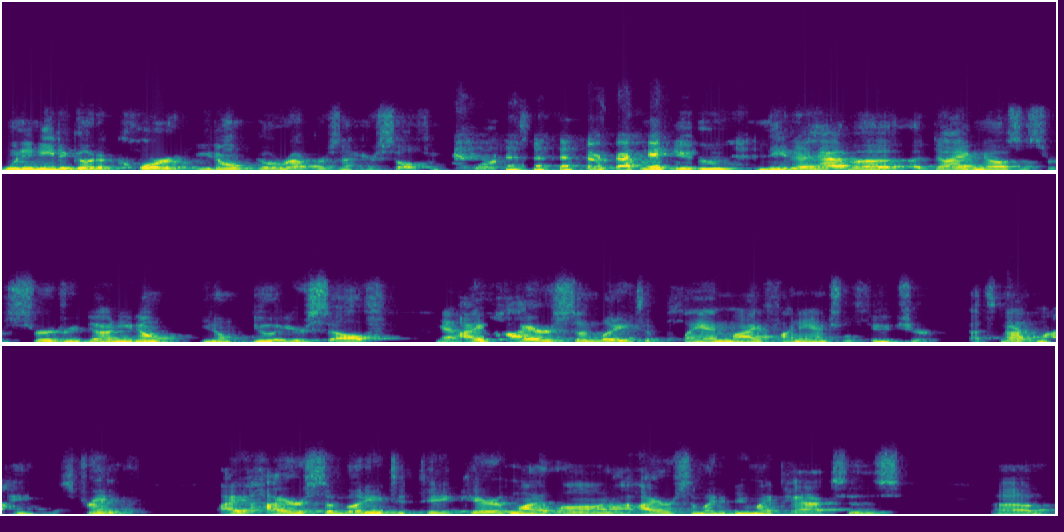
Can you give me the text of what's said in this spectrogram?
when you need to go to court, you don't go represent yourself in court. right. When you need to have a, a, diagnosis or surgery done, you don't you don't do it yourself. Yeah. I hire somebody to plan my financial future. That's not yeah. my strength. I hire somebody to take care of my lawn. I hire somebody to do my taxes. Um,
